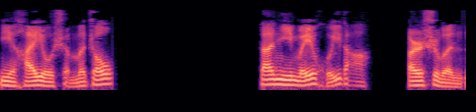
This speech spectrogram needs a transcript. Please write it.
你还有什么招？”丹尼没回答，而是问：“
